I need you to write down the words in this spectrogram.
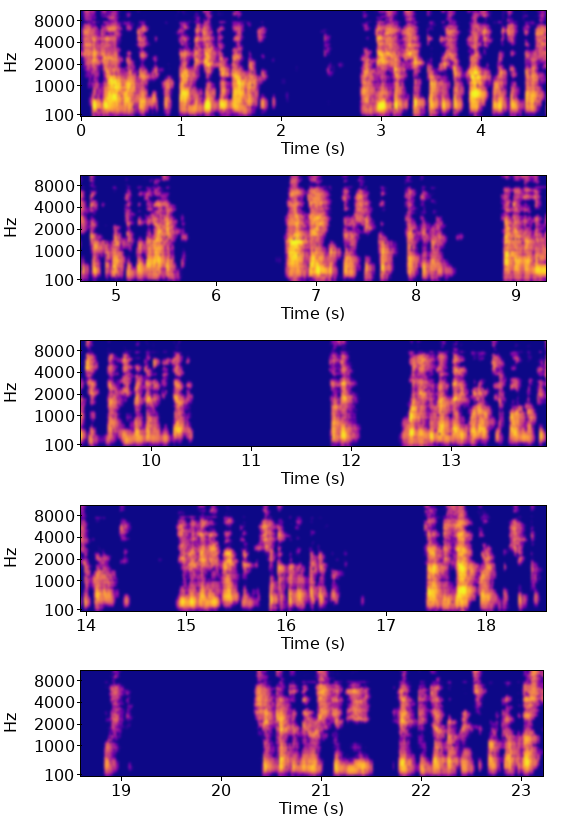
সেটি অমর্যাদা কর তার নিজের জন্য অমর্যাদা কর আর যেসব শিক্ষক এসব কাজ করেছেন, তারা শিক্ষক হবার যোগ্যতা রাখেন না। আর যাই হোক, তারা শিক্ষক থাকতে পারেন না। থাকা তাদের উচিত না, এই মেন্টালিটি যাদের। তাদের মুদি দোকানদারি করা উচিত বা অন্য কিছু করা উচিত। জীবিকা নির্বাহের জন্য শিক্ষকতা থাকার দরকার তারা ডিজার্ভ করেন না শিক্ষক পোস্টটি। শিক্ষার্থীদের উস্কে দিয়ে হেড টিচার বা প্রিন্সিপালকে অপদস্থ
